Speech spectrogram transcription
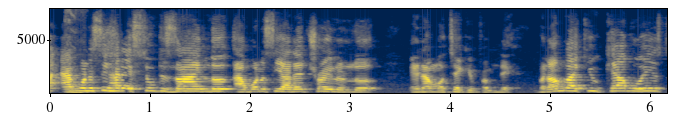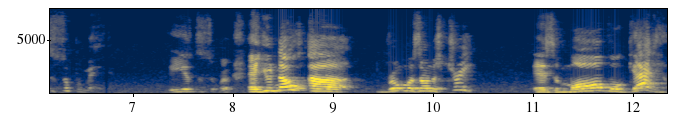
I, I want to see how that suit design look. I want to see how that trailer look, and I'm gonna take it from there. But I'm like you, Cowboy is the Superman. He is the Superman. And you know, uh, rumors on the street is Marvel got him.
